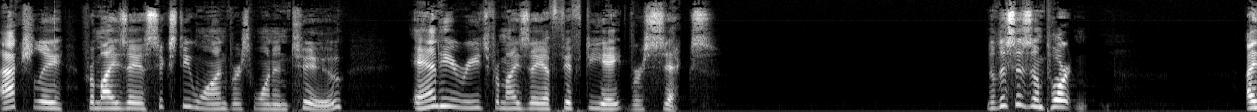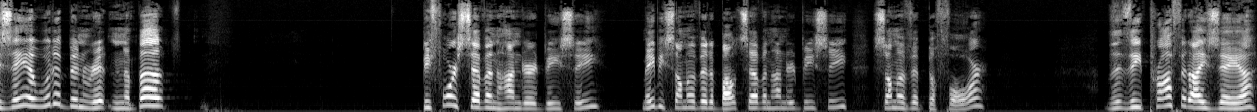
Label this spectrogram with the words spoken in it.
actually from Isaiah 61, verse 1 and 2, and he reads from Isaiah 58, verse 6. Now, this is important. Isaiah would have been written about before 700 BC, maybe some of it about 700 BC, some of it before. The, the prophet Isaiah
